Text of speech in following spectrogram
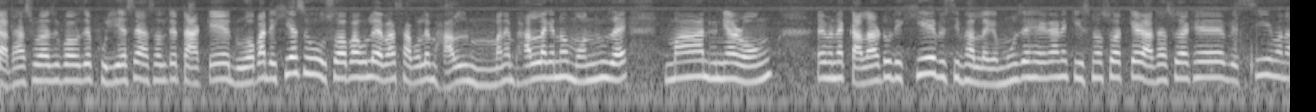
ৰাধাচূড়াজোপাও যে ফুলি আছে আচলতে তাকে দূৰৰ পৰা দেখি আছোঁ ওচৰৰ পৰা বোলো এবাৰ চাবলৈ ভাল মানে ভাল লাগে ন মনো যায়। ইমান ধুনীয়া ৰং। মানে কালাৰটো দেখিয়ে বেছি ভাল লাগে। মোৰ যে সেইকাৰণে কৃষ্ণচূড়াতকৈ ৰাধাচূড়াকহে বেছি মানে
